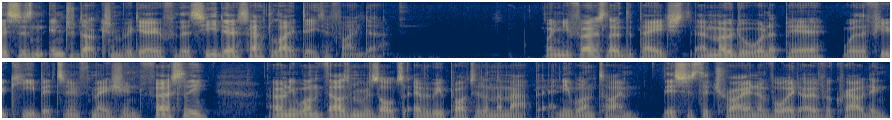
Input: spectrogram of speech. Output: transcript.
This is an introduction video for the CEDA Satellite Data Finder. When you first load the page, a modal will appear with a few key bits of information. Firstly, only 1000 results ever be plotted on the map at any one time. This is to try and avoid overcrowding.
